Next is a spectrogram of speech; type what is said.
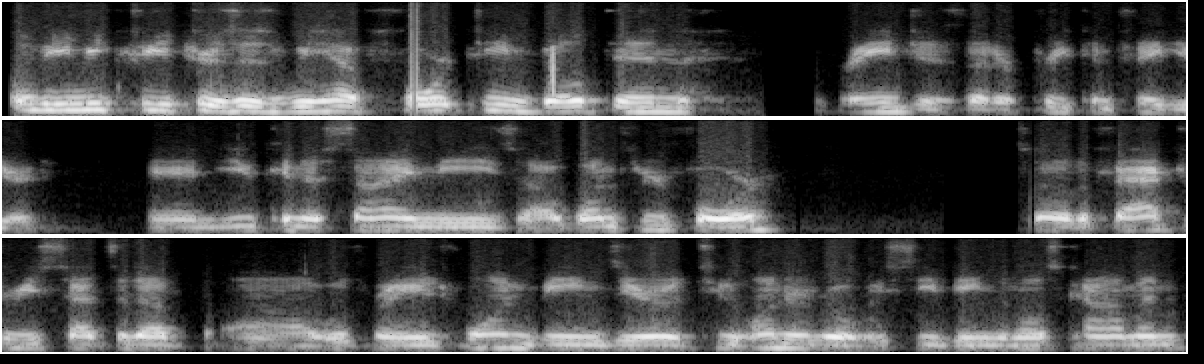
One of the unique features is we have 14 built-in ranges that are pre-configured, and you can assign these uh, one through four. So the factory sets it up uh, with range one being zero to 200, what we see being the most common.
